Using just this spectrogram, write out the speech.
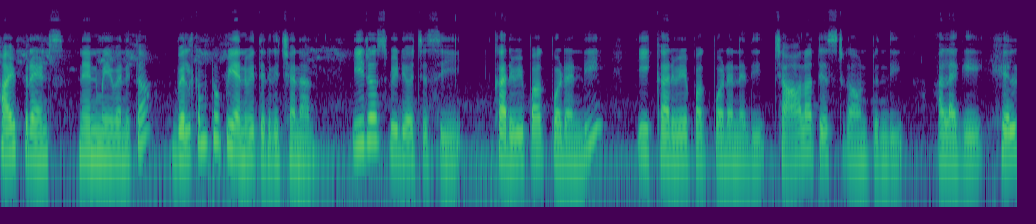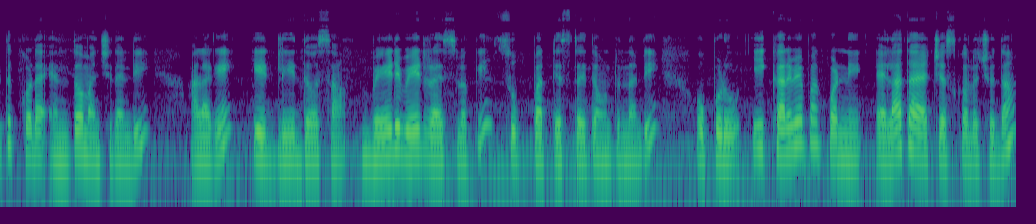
Hi friends నేను మీ Vanitha. Welcome to PNV Telugu channel. ఈరోజు video వచ్చేసి కరివేపాకు పొడి అండి ఈ కరివేపాకు పొడి అనేది చాలా టేస్ట్గా ఉంటుంది. అలాగే హెల్త్కి కూడా ఎంతో మంచిదండి. అలాగే ఇడ్లీ దోశ వేడి వేడి రైస్లోకి సూపర్ టేస్ట్ అయితే ఉంటుందండి. ఇప్పుడు ఈ కరివేపాకు పొడిని ఎలా తయారు చేసుకోవాలో చూద్దాం.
